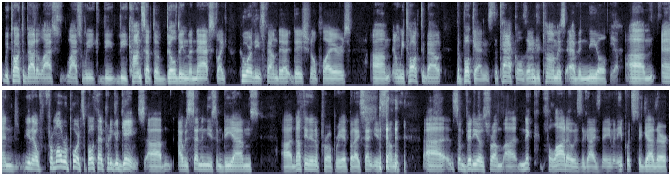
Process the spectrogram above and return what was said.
we talked about it last last week. The the concept of building the nest, like who are these foundational players, um, and we talked about the bookends, the tackles, Andrew Thomas, Evan Neal. Yep. Um, and you know, from all reports, both had pretty good games. Um, I was sending you some DMs, uh, nothing inappropriate, but I sent you some uh, some videos from uh, Nick Falato is the guy's name, and he puts together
